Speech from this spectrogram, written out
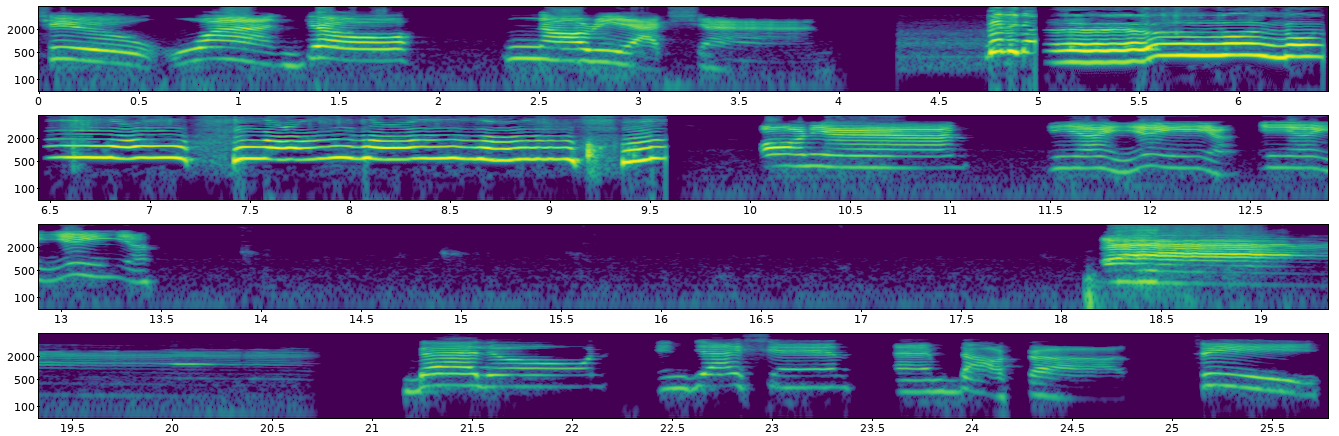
two, one, go. No reaction. Balloon injection and doctor. Three,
